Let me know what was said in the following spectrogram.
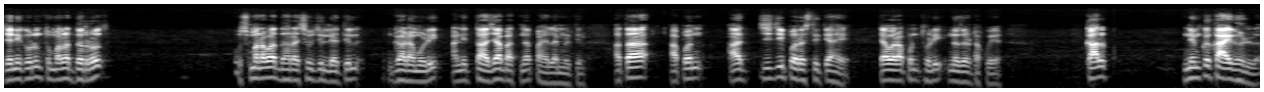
जेणेकरून तुम्हाला दररोज उस्मानाबाद धाराशिव जिल्ह्यातील घडामोडी आणि ताज्या बातम्या पाहायला मिळतील. आता आपण आजची जी परिस्थिती आहे त्यावर आपण थोडी नजर टाकूया. काल नेमकं काय घडलं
